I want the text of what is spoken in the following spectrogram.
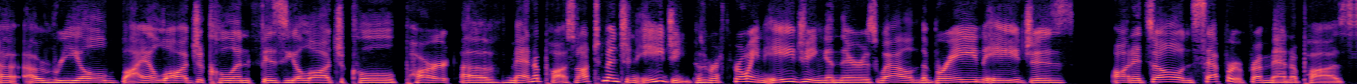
a, a real biological and physiological part of menopause, not to mention aging, because we're throwing aging in there as well. And the brain ages on its own, separate from menopause.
